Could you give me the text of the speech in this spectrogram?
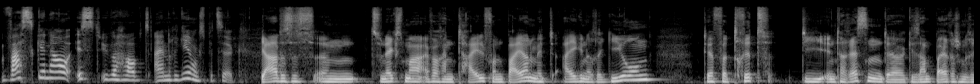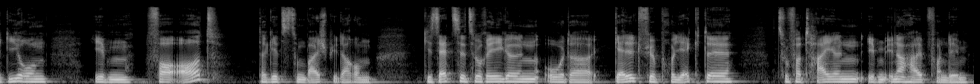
was genau ist überhaupt ein Regierungsbezirk? Ja, das ist ähm, zunächst mal einfach ein Teil von Bayern mit eigener Regierung. Der vertritt die Interessen der gesamtbayerischen Regierung eben vor Ort. Da geht es zum Beispiel darum, Gesetze zu regeln oder Geld für Projekte zu verteilen, eben innerhalb von dem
